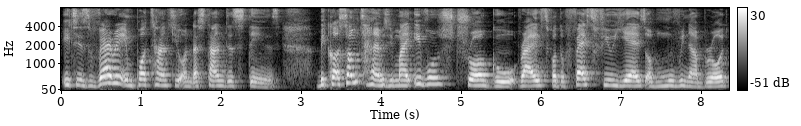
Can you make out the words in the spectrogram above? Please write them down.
it is very important you understand these things because sometimes you might even struggle, right, for the first few years of moving abroad.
